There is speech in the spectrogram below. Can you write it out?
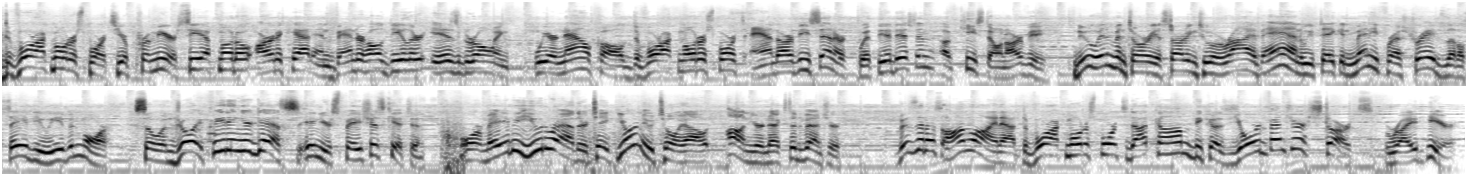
Dvorak Motorsports, your premier CF Moto, Arctic and Vanderhall dealer is growing. We are now called Dvorak Motorsports and RV Center with the addition of Keystone RV. New inventory is starting to arrive and we've taken many fresh trades that'll save you even more. So enjoy feeding your guests in your spacious kitchen. Or maybe you'd rather take your new toy out on your next adventure. Visit us online at DvorakMotorsports.com because your adventure starts right here.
